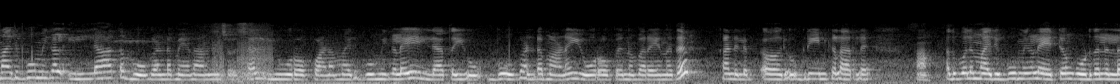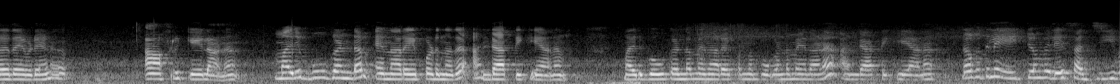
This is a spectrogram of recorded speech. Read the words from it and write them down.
മരുഭൂമികൾ ഇല്ലാത്ത ഭൂഖണ്ഡം ഏതാണെന്ന് ചോദിച്ചാൽ യൂറോപ്പാണ്. മരുഭൂമികളേ ഇല്ലാത്ത യൂ ഭൂഖണ്ഡമാണ് യൂറോപ്പ് എന്ന് പറയുന്നത്. കണ്ടില്ലേ? ഒരു ഗ്രീൻ കളറിൽ ആ അതുപോലെ മരുഭൂമികൾ ഏറ്റവും കൂടുതലുള്ളത് എവിടെയാണ്? ആഫ്രിക്കയിലാണ്. മരുഭൂഖണ്ഡം എന്നറിയപ്പെടുന്നത് അന്റാർട്ടിക്കയാണ്. മരുഭൂഖണ്ഡം എന്നറിയപ്പെടുന്ന ഭൂഖണ്ഡം ഏതാണ്? അന്റാർട്ടിക്കയാണ്. ലോകത്തിലെ ഏറ്റവും വലിയ സജീവ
